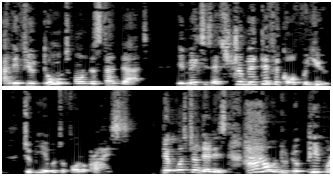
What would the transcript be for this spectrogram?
And if you don't understand that, it makes it extremely difficult for you to be able to follow Christ. The question then is, how do the people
